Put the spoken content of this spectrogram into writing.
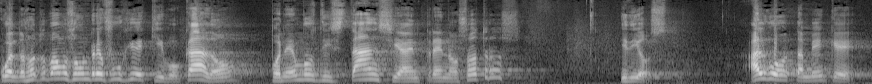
cuando nosotros vamos a un refugio equivocado, ponemos distancia entre nosotros y Dios. Algo también que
